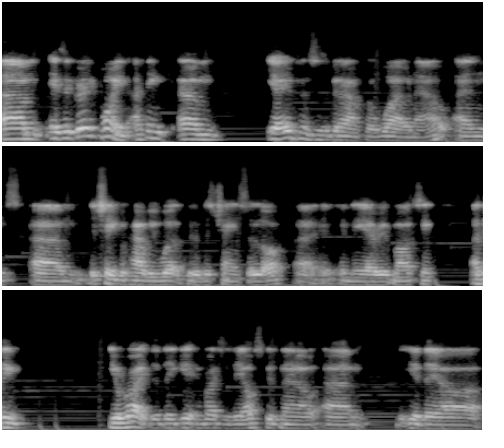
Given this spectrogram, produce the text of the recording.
um, it's a great point. I think yeah, influencers have been around for a while now, and um, the shape of how we work with them has changed a lot uh, in, the area of marketing. I think you're right that they get invited to the Oscars now. Um, yeah, they are.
